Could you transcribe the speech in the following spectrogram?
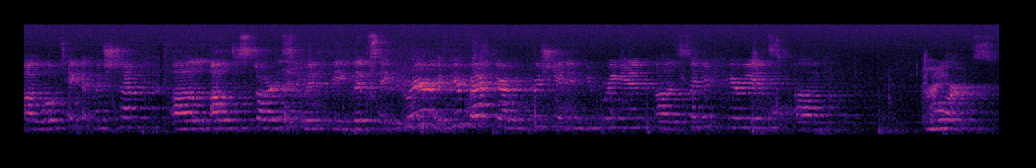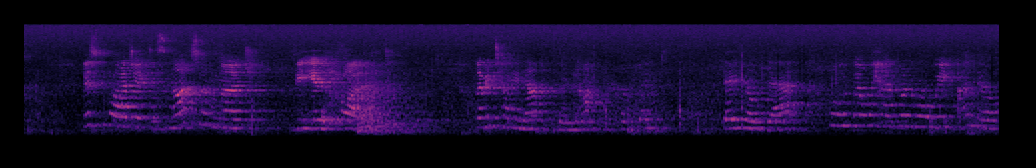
I won't take that much time. Uh, I'll just start us with the lip sync. Greer, if you're back there, I would appreciate it if you bring in uh, second period's uh, norms. This project is not so much the end product. Let me tell you now, they're not perfect. They know that. Oh, we only had one more week. I know,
